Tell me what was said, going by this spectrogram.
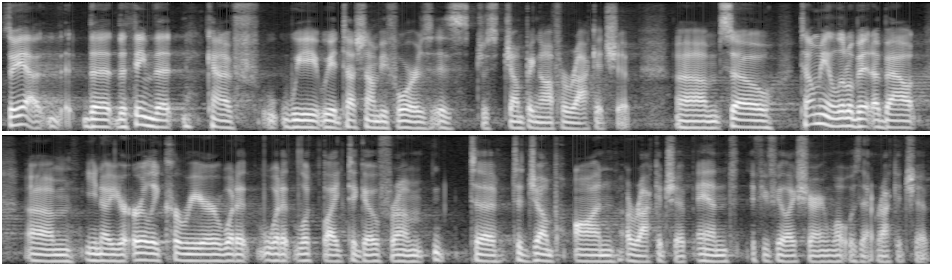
So yeah, the the theme that kind of we we had touched on before is is just jumping off a rocket ship. Um, so tell me a little bit about um, you know your early career, what it what it looked like to go from to to jump on a rocket ship, and if you feel like sharing, what was that rocket ship?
